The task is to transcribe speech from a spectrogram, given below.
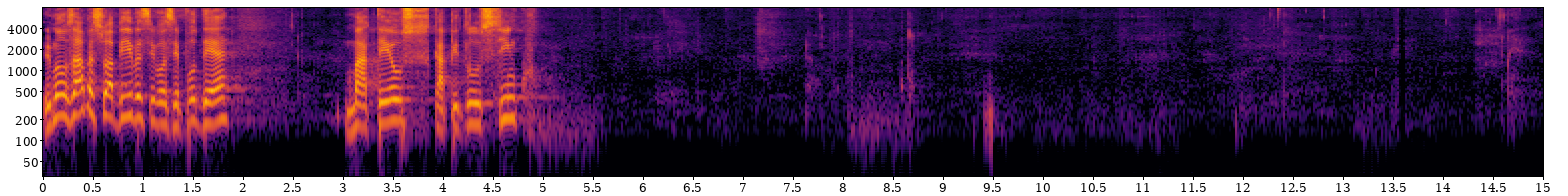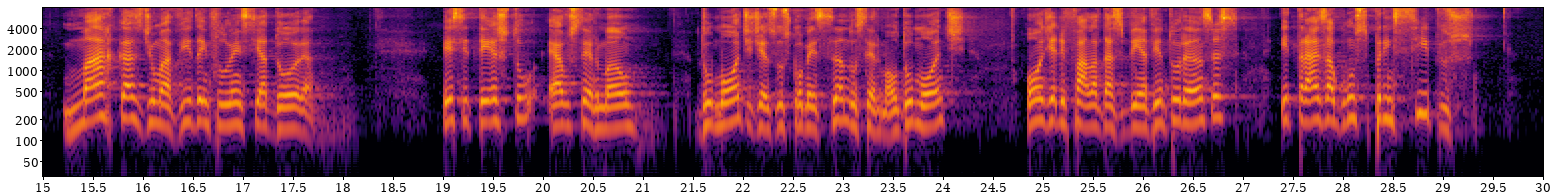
Irmãos, abra sua Bíblia se você puder. Mateus capítulo 5. Marcas de uma vida influenciadora. Esse texto é o sermão do monte, Jesus começando o sermão do monte, onde ele fala das bem-aventuranças e traz alguns princípios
